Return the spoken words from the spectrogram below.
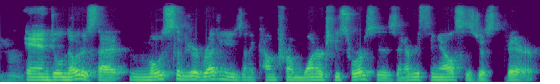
Mm-hmm. and you'll notice that most of your revenue is going to come from one or two sources and everything else is just there.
